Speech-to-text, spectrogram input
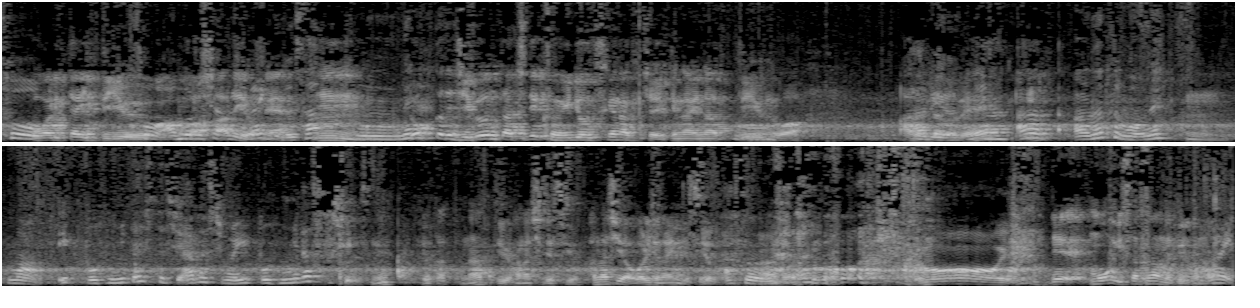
終わりたいっていうのはあるよね。うんどっかで自分たちで区切りをつけなくちゃいけないなっていうのはあるんだろうね。ああなたもね、うん。まあ、一歩踏み出したし、嵐も一歩踏み出すし。ですね。よかったなっていう話ですよ。話は終わりじゃないんですよ。あそうなもう、で、もう一冊なんだけれども、はい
